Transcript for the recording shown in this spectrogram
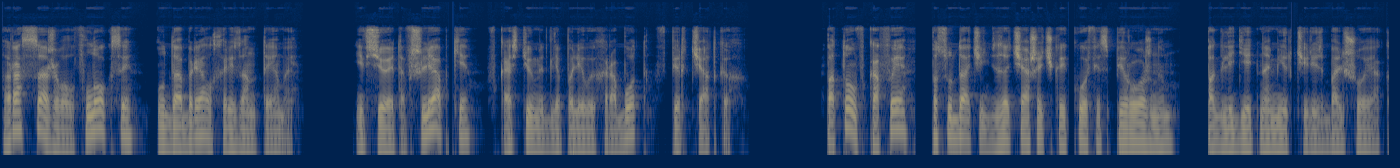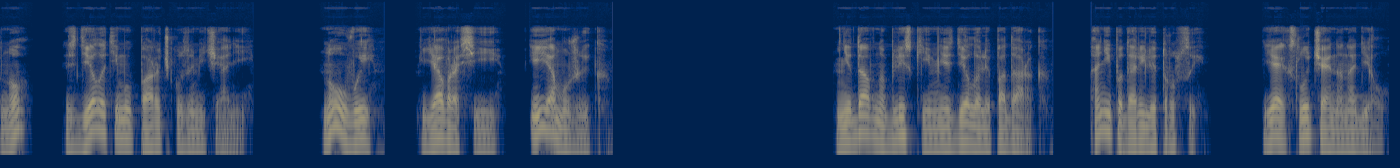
рассаживал флоксы, удобрял хризантемы. И все это в шляпке, в костюме для полевых работ, в перчатках. Потом в кафе посудачить за чашечкой кофе с пирожным, поглядеть на мир через большое окно, сделать ему парочку замечаний. Но, увы, я в России, и я мужик. Недавно близкие мне сделали подарок. Они подарили трусы. Я их случайно надел.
